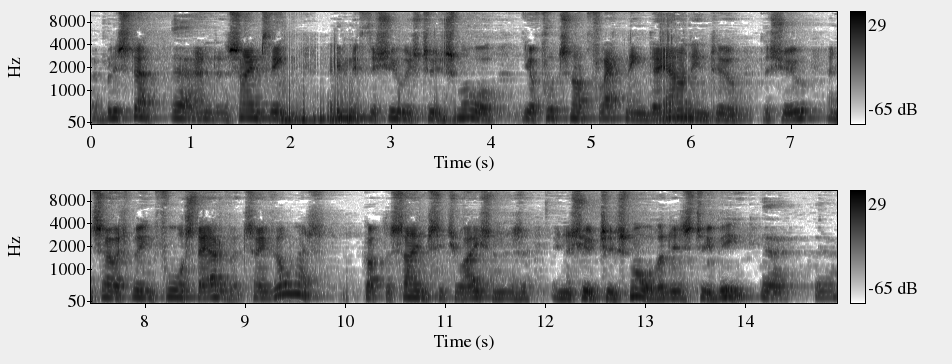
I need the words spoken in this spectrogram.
a blister. Yeah. And the same thing, even if the shoe is too small, your foot's not flattening down into the shoe, and so it's being forced out of it. So you've almost got the same situation as in a shoe too small that is too big. Yeah, yeah.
